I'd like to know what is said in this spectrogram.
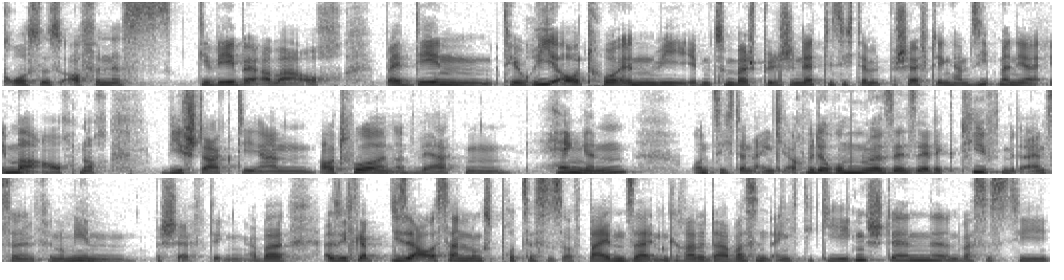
großes offenes Gewebe. Aber auch bei den TheorieautorInnen wie eben zum Beispiel Jeanette, die sich damit beschäftigen haben, sieht man ja immer auch noch, wie stark die an Autoren und Werken hängen und sich dann eigentlich auch wiederum nur sehr selektiv mit einzelnen Phänomenen beschäftigen. Aber also ich glaube, dieser Aushandlungsprozess ist auf beiden Seiten gerade da. Was sind eigentlich die Gegenstände und was ist die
